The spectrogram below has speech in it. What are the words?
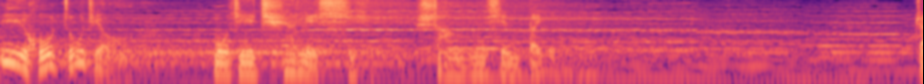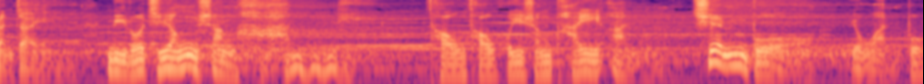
一壶浊酒，目击千里喜。伤心悲，站在汨罗江上寒里，滔滔回声拍岸，千波又万波。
